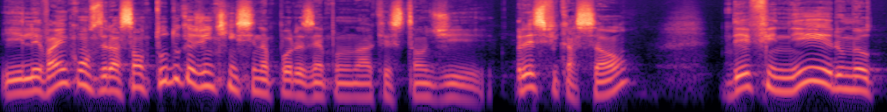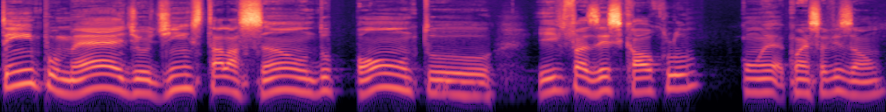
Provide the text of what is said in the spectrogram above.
e levar em consideração tudo que a gente ensina, por exemplo, na questão de precificação, definir o meu tempo médio de instalação do ponto e fazer esse cálculo com, com essa visão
